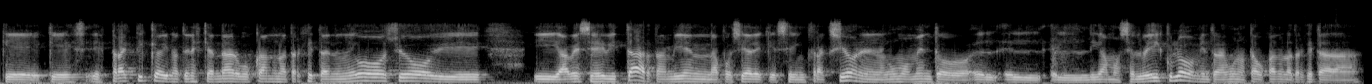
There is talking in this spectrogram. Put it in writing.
que, es, práctica y no tenés que andar buscando una tarjeta en el negocio y, a veces evitar también la posibilidad de que se infraccione en algún momento el, digamos el vehículo mientras uno está buscando una tarjeta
